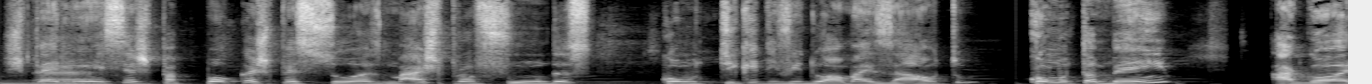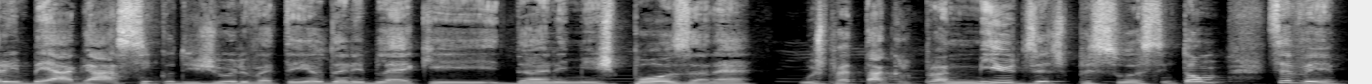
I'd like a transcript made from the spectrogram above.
Experiências para poucas pessoas mais profundas, com o ticket individual mais alto, como também agora em BH, 5 de julho, vai ter eu, Dani Black e Dani, minha esposa, né? Um espetáculo para 1.200 pessoas. Então, você vê,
